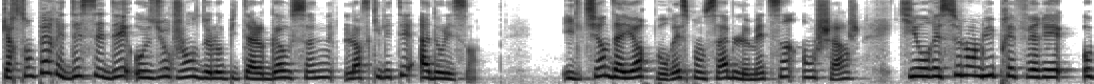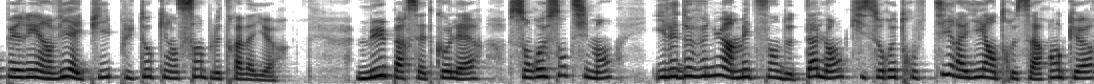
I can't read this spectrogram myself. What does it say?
car son père est décédé aux urgences de l'hôpital Gaussen lorsqu'il était adolescent. Il tient d'ailleurs pour responsable le médecin en charge, qui aurait selon lui préféré opérer un VIP plutôt qu'un simple travailleur. Mu par cette colère, son ressentiment, il est devenu un médecin de talent qui se retrouve tiraillé entre sa rancœur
